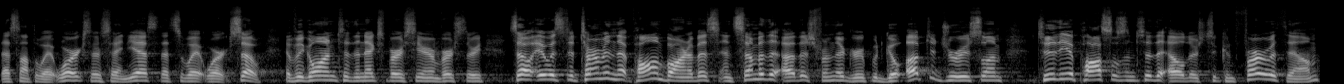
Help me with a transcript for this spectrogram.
that's not the way it works. They're saying, yes, that's the way it works. So if we go on to the next verse here in verse 3. So it was determined that Paul and Barnabas and some of the others from their group would go up to Jerusalem to the apostles and to the elders to confer with them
